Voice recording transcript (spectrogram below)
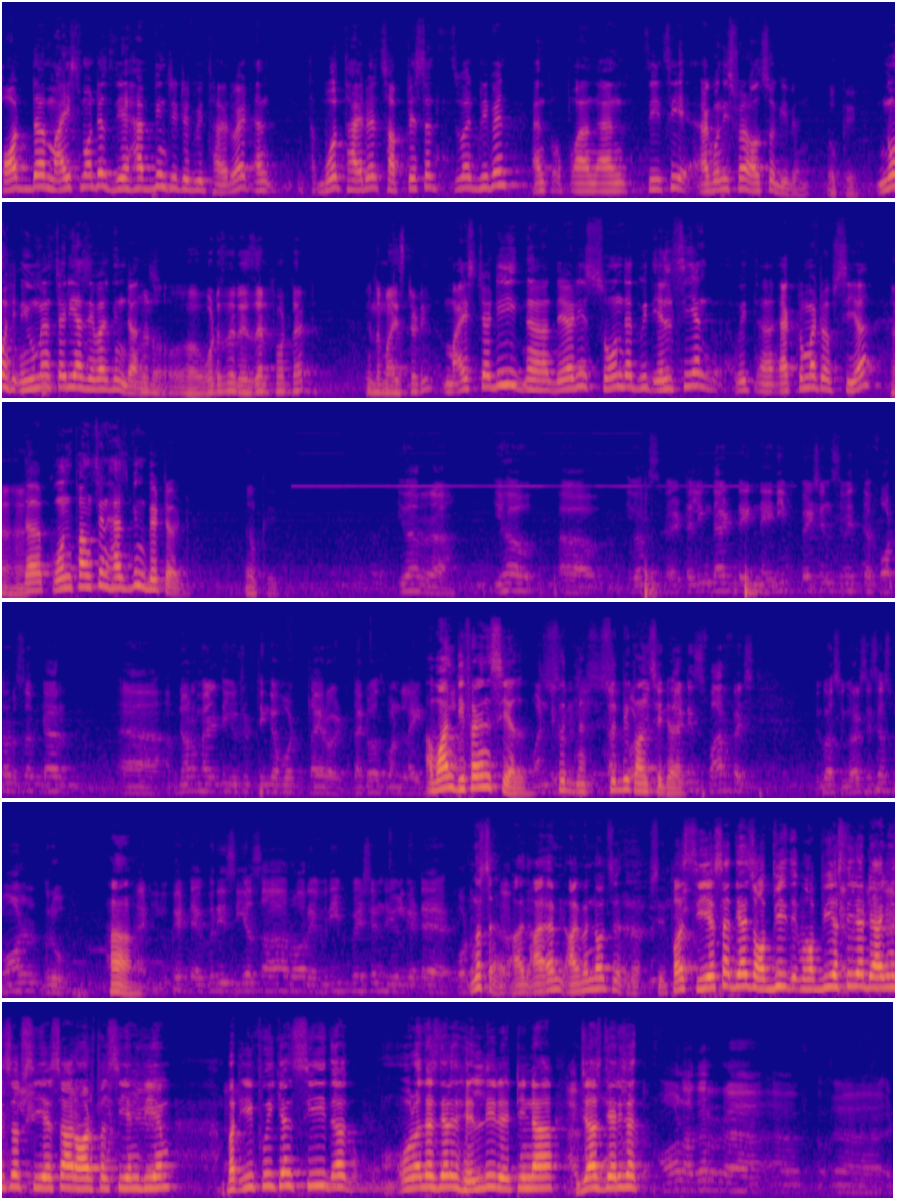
For the mice models, they have been treated with thyroid, and th- both thyroid suppressants were given and, and, and CC agonists were also given. Okay. No hu- human study has ever been done. No, no. Uh, what is the result for that in the mice study? My study, uh, there is shown that with LC and with uh, achromatopsia, Uh-huh. the cone function has been bettered. Okay. You are, uh, you have, uh, you are uh, telling that in any patients with the photoreceptor uh, abnormality, you should think about thyroid. That was one line. Uh, one differential One should, differential. should be That- don't you think considered. That is far-fetched, because yours is a small group. Huh. And you get every CSR or every patient, you will get a No, sir. I, I am. I am not. uh, For CSR, there is obvi- obviously the diagnosis of CSR or for CNVM, but if we can see the more or less there is healthy retina, just there is a. All other uh, uh, uh,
